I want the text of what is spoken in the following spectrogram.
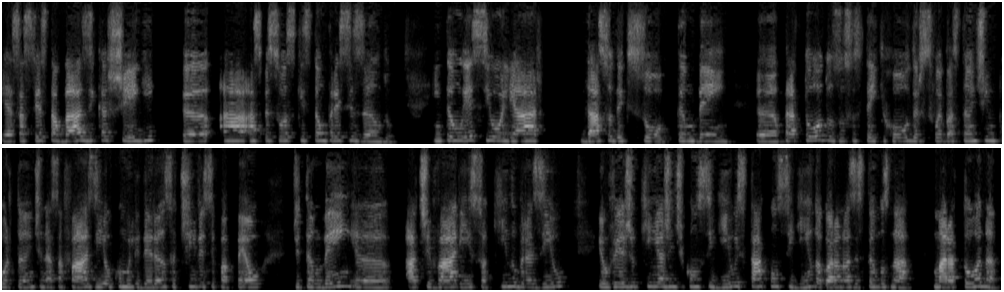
essa cesta básica chegue uh, as pessoas que estão precisando. Então, esse olhar da Sodexo também uh, para todos os stakeholders foi bastante importante nessa fase e eu, como liderança, tive esse papel de também uh, ativar isso aqui no Brasil. Eu vejo que a gente conseguiu, está conseguindo, agora nós estamos na maratona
